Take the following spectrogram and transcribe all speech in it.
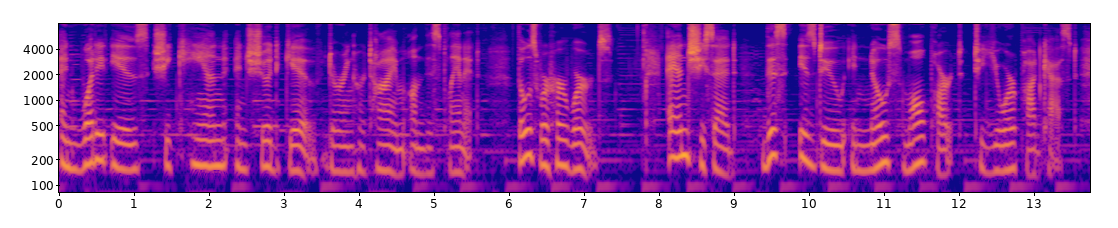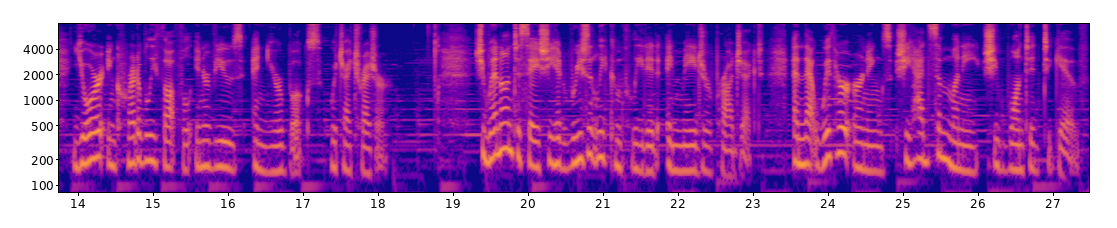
and what it is she can and should give during her time on this planet. Those were her words. And she said, this is due in no small part to your podcast, your incredibly thoughtful interviews, and your books, which I treasure. She went on to say she had recently completed a major project and that with her earnings, she had some money she wanted to give.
